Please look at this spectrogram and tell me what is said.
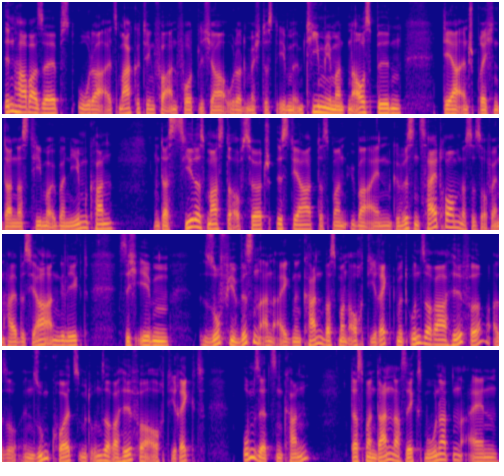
Inhaber selbst oder als Marketingverantwortlicher oder du möchtest eben im Team jemanden ausbilden, der entsprechend dann das Thema übernehmen kann. Und das Ziel des Master of Search ist ja, dass man über einen gewissen Zeitraum, das ist auf ein halbes Jahr angelegt, sich eben so viel Wissen aneignen kann, was man auch direkt mit unserer Hilfe, also in Zoom-Calls mit unserer Hilfe auch direkt umsetzen kann, dass man dann nach sechs Monaten ein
